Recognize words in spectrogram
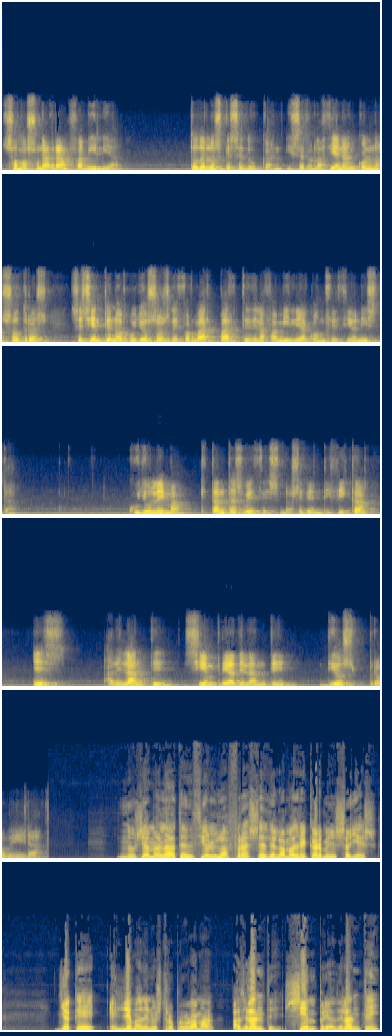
somos una gran familia. Todos los que se educan y se relacionan con nosotros se sienten orgullosos de formar parte de la familia concepcionista, cuyo lema, que tantas veces nos identifica, es Adelante, siempre adelante, Dios proveerá. Nos llama la atención la frase de la Madre Carmen Sayés, ya que el lema de nuestro programa, Adelante, siempre adelante,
